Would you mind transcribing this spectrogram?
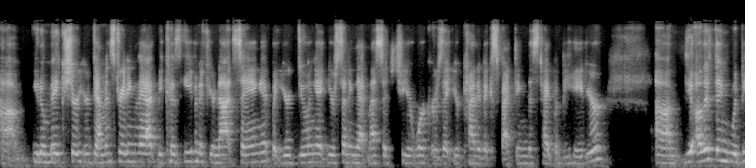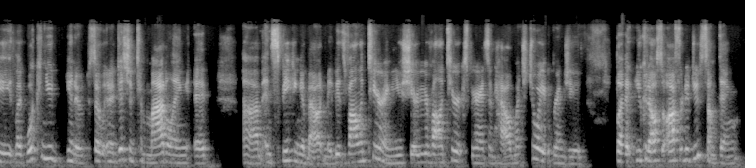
um, you know, make sure you're demonstrating that because even if you're not saying it, but you're doing it, you're sending that message to your workers that you're kind of expecting this type of behavior. Um, the other thing would be like, what can you, you know, so in addition to modeling it um, and speaking about, maybe it's volunteering, you share your volunteer experience and how much joy it brings you. But you could also offer to do something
